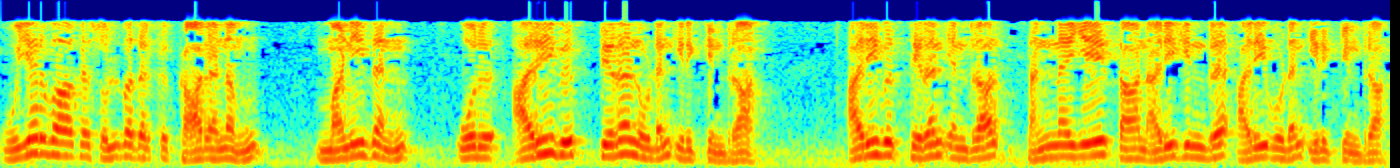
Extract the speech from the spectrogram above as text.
உயர்வாக சொல்வதற்கு காரணம் மனிதன் ஒரு அறிவு திறனுடன் இருக்கின்றான். அறிவு திறன் என்றால் தன்னையே தான் அறிகின்ற அறிவுடன் இருக்கின்றான்.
